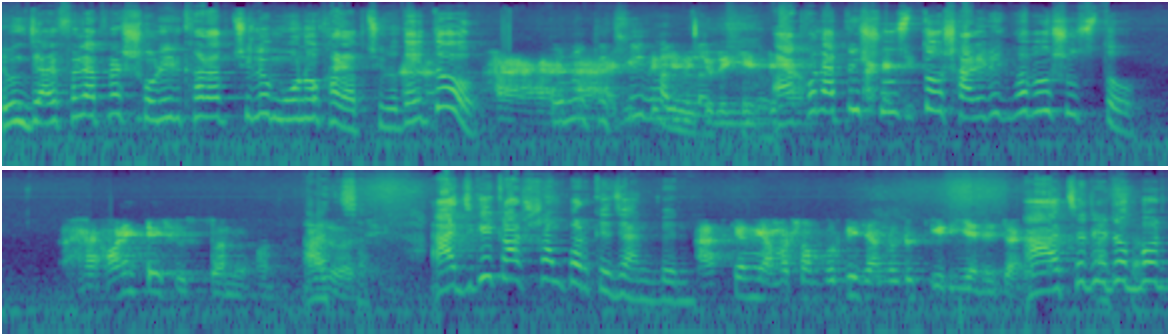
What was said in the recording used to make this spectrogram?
এবং যার ফলে আপনার শরীর খারাপ ছিল মনও খারাপ ছিল তাই তো? কোনো কিছুই ভালো লাগছে এখন আপনি সুস্থ শারীরিকভাবেও সুস্থ? হ্যাঁ অনেকটাই সুস্থ আমি এখন আচ্ছা। আজকে কার সম্পর্কে জানবেন? আজকে আমি আমার সম্পর্কে জানব একটু কেরিয়ারে যাই আচ্ছা ডেট অফ বার্থ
